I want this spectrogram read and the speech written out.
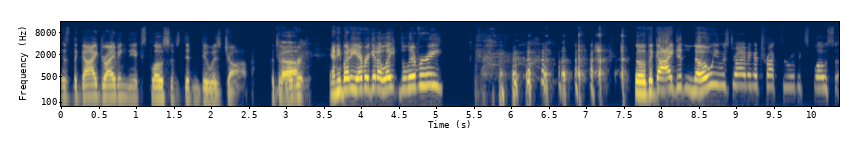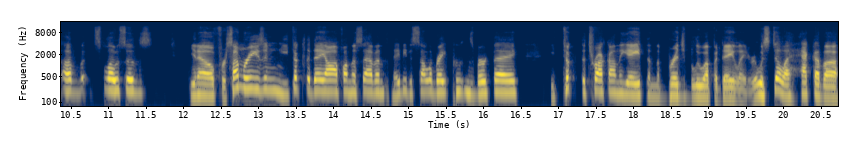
is the guy driving the explosives didn't do his job. The Ah. deliver- Anybody ever get a late delivery? So the guy didn't know he was driving a truck through of, explos- of explosives. You know, for some reason, he took the day off on the 7th, maybe to celebrate Putin's birthday. He took the truck on the 8th, and the bridge blew up a day later. It was still a heck of a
